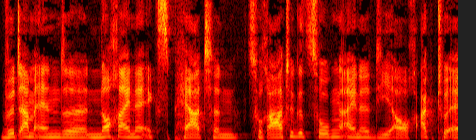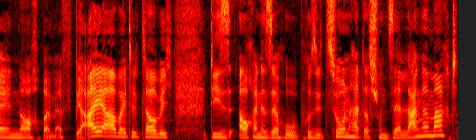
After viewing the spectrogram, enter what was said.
wird am Ende noch eine Expertin zu Rate gezogen, eine, die auch aktuell noch beim FBI arbeitet, glaube ich, die auch eine sehr hohe Position hat, das schon sehr lange macht.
